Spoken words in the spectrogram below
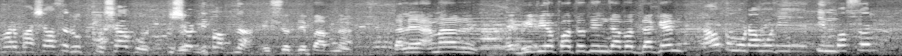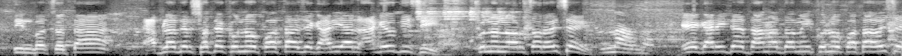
আমার বাসা আছে রূপপুর শাহপুর ঈশ্বরদী পাবনা। ঈশ্বরদীপ পাবনা। তাহলে আমার ভিডিও কতদিন যাবত দেখেন? তাও তো মোটামুটি তিন বছর। তিন বছর। তা আপনাদের সাথে কোনো কথা যে গাড়ি আর আগেও দিছি কোনো নরচর হয়েছে? না না। এই গাড়িটা দামাদামি কোনো কথা হয়েছে?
